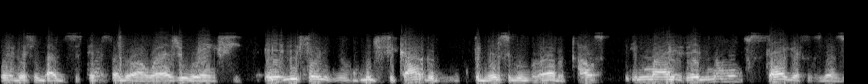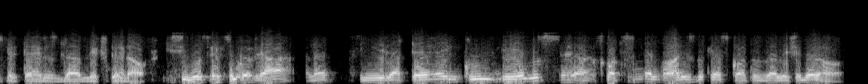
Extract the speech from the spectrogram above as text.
universidades do sistema estadual, UERJ e o ENF ele foi modificado primeiro e segundo ano, tal, mas ele não segue esses mesmos critérios da lei federal. E se você for olhar, né, assim, ele até inclui menos, é, as cotas são menores do que as cotas da lei federal.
